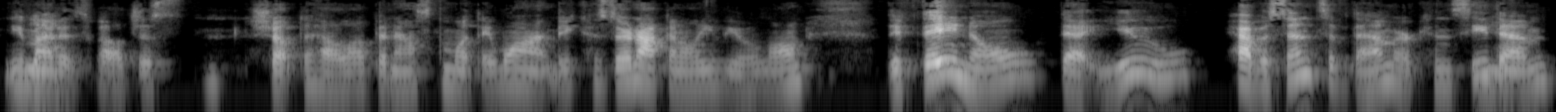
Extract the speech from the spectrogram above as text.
you might as well just shut the hell up and ask them what they want because they're not going to leave you alone. If they know that you have a sense of them or can see Yeah. them,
